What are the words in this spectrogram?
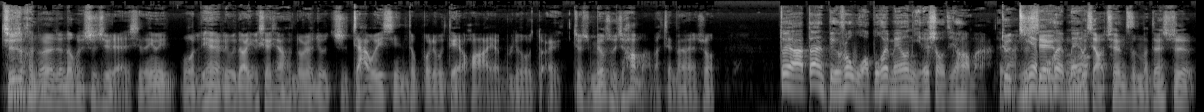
其实很多人真的会失去联系的，因为我那天也留到一个现象，很多人就只加微信，都不留电话，也不留短，就是没有手机号码嘛。简单来说，对啊，但比如说我不会没有你的手机号码，对吧？你也不会没有我们。小圈子嘛。但是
